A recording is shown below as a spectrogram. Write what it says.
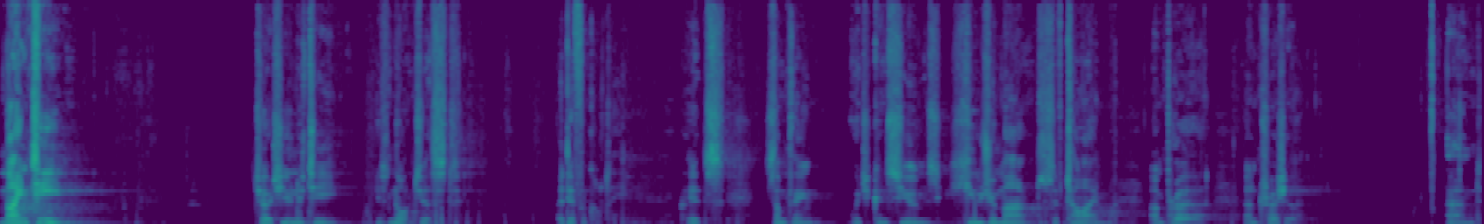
Nineteen. Church unity is not just a difficulty, it's something which consumes huge amounts of time and prayer and treasure. And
